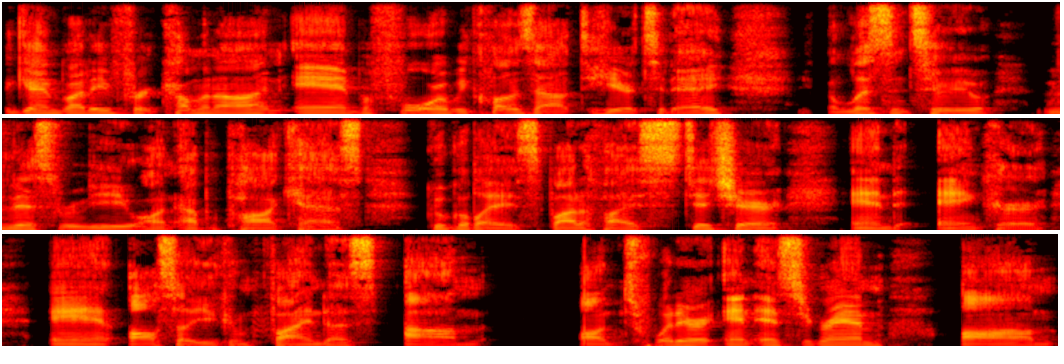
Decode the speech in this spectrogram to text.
again, buddy, for coming on. And before we close out here today, you can listen to this review on Apple Podcasts, Google Play, Spotify, Stitcher, and Anchor. And also, you can find us um, on Twitter and Instagram. Um,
